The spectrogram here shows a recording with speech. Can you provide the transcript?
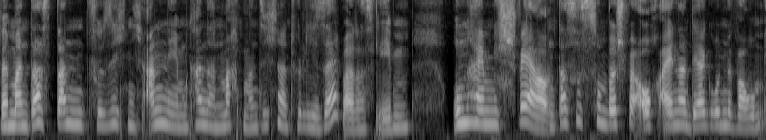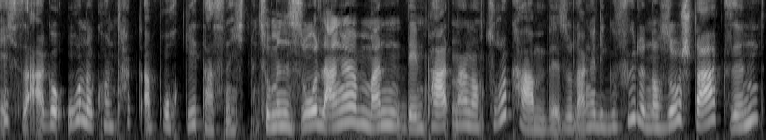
Wenn man das dann für sich nicht annehmen kann, dann macht man sich natürlich selber das Leben unheimlich schwer. Und das ist zum Beispiel auch einer der Gründe, warum ich sage, ohne Kontaktabbruch geht das nicht. Zumindest solange man den Partner noch zurückhaben will, solange die Gefühle noch so stark sind,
